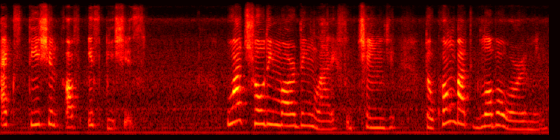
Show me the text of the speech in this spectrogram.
extinction of species. What should modern life change to combat global warming?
